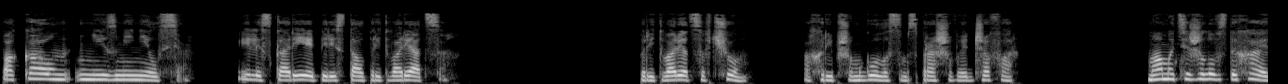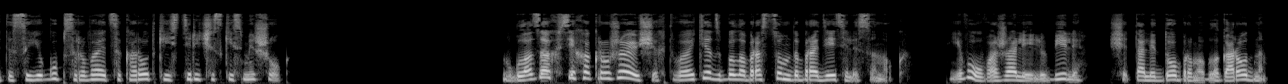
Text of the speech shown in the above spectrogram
Пока он не изменился. Или, скорее, перестал притворяться». «Притворяться в чем?» — охрипшим голосом спрашивает Джафар. Мама тяжело вздыхает, и с ее губ срывается короткий истерический смешок. В глазах всех окружающих твой отец был образцом добродетели, сынок. Его уважали и любили, считали добрым и благородным.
